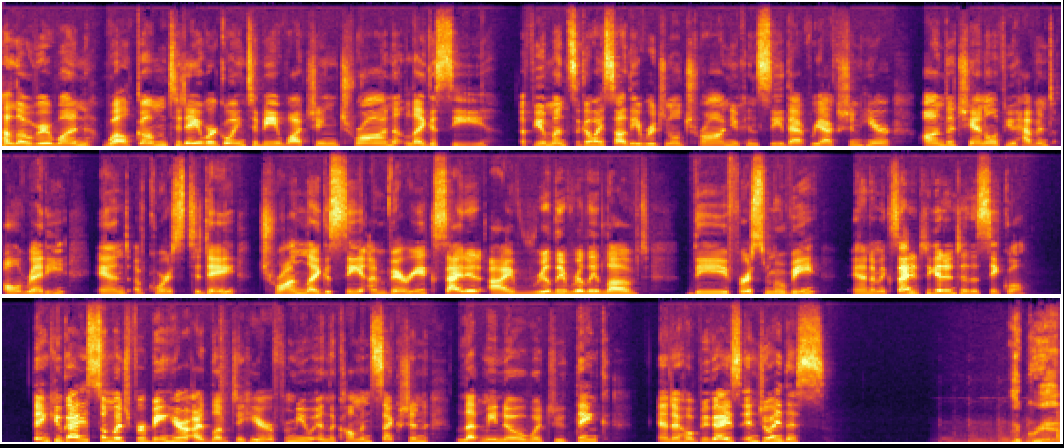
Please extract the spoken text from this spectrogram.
Hello everyone, welcome. Today we're going to be watching Tron Legacy. A few months ago I saw the original Tron. You can see that reaction here on the channel if you haven't already. And of course today, Tron Legacy. I'm very excited. I really, really loved the first movie and I'm excited to get into the sequel. Thank you guys so much for being here. I'd love to hear from you in the comments section. Let me know what you think and I hope you guys enjoy this. The Grid.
